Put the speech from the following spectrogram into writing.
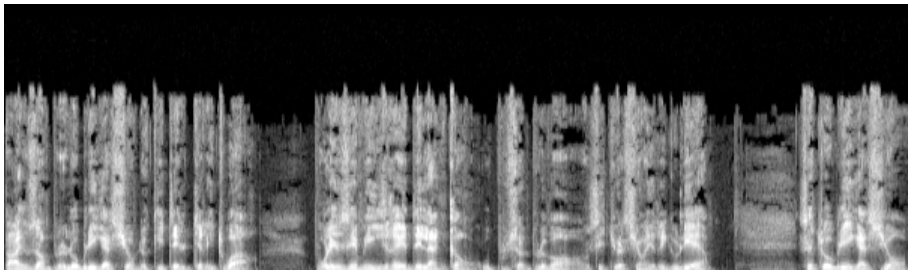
Par exemple, l'obligation de quitter le territoire pour les émigrés délinquants ou plus simplement en situation irrégulière, cette obligation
